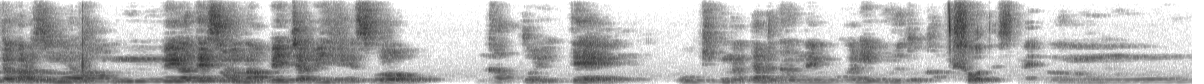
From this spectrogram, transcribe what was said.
だからその、芽が出そうなベンチャービジネスを買っといて、大きくなったら何年後かに売るとか。そうですね。うーん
